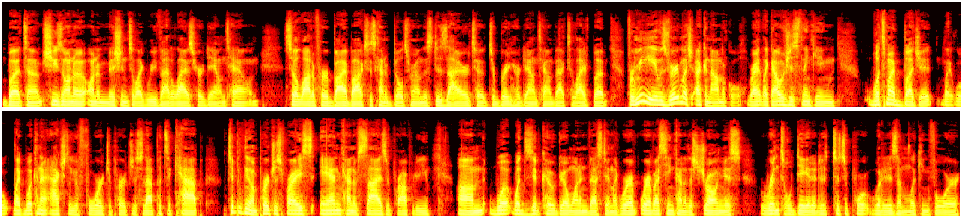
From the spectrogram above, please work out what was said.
but um, she's on a on a mission to like revitalize her downtown. So a lot of her buy box is kind of built around this desire to to bring her downtown back to life. But for me, it was very much economical, right? Like I was just thinking, what's my budget? Like like what can I actually afford to purchase? So that puts a cap typically on purchase price and kind of size of property. Um, what what zip code do I want to invest in? Like where where have I seen kind of the strongest rental data to, to support what it is I'm looking for?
